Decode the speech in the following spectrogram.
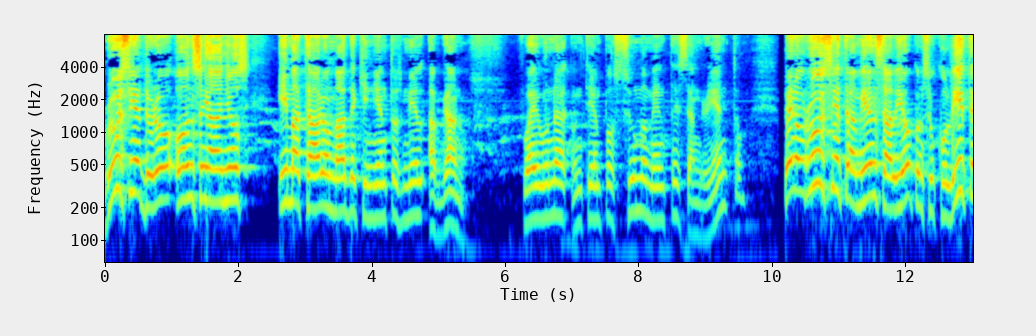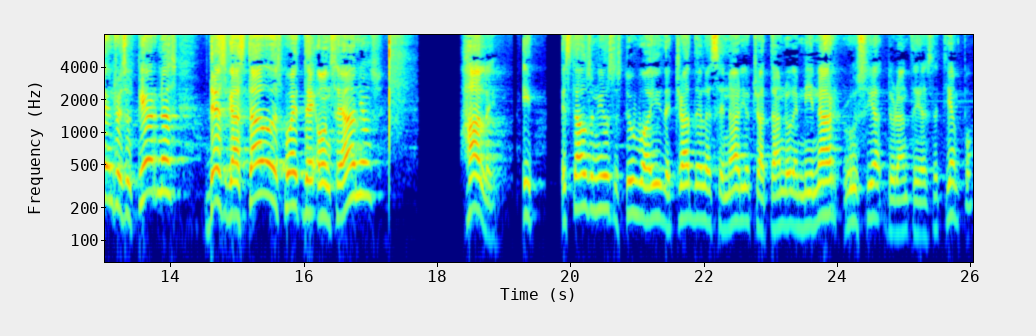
Rusia duró 11 años y mataron más de 500 mil afganos. Fue un tiempo sumamente sangriento. Pero Rusia también salió con su colita entre sus piernas, desgastado después de 11 años. Jale. Y Estados Unidos estuvo ahí detrás del escenario tratando de minar Rusia durante este tiempo,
